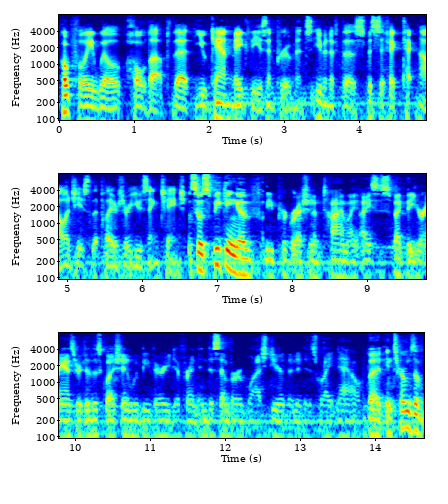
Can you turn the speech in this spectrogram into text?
hopefully will hold up that you can make these improvements even if the specific technologies that players are using change. So speaking of the progression of time, I, I, suspect that your answer to this question would be very different in December of last year than it is right now. But in terms of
